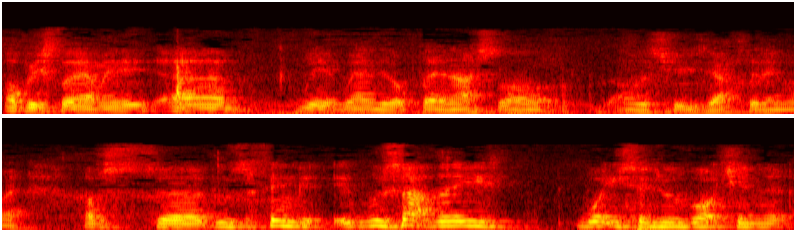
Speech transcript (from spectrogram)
obviously, I mean, um, we, we ended up playing Arsenal on the Tuesday after, didn't? I was uh, there was a thing. Was that the what you said you were watching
